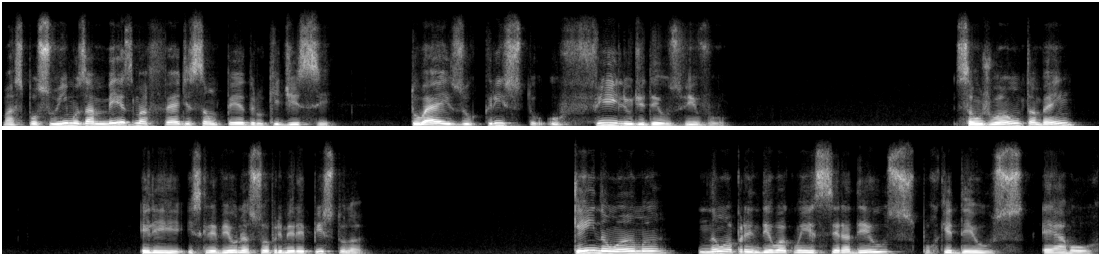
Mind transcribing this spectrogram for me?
mas possuímos a mesma fé de São Pedro, que disse: Tu és o Cristo, o Filho de Deus vivo. São João também ele escreveu na sua primeira epístola: Quem não ama não aprendeu a conhecer a Deus, porque Deus é amor.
